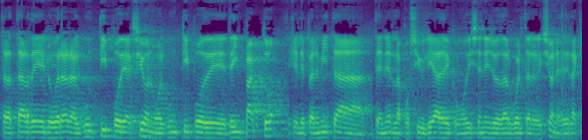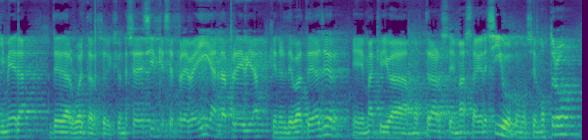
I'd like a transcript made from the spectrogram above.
tratar de lograr algún tipo de acción o algún tipo de, impacto que le permita tener la posibilidad de, como dicen ellos, dar vuelta a las elecciones, de la quimera de dar vuelta a las elecciones. Es decir, que se preveía en la previa que en el debate de ayer eh, Macri iba a mostrarse más agresivo, como se mostró,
